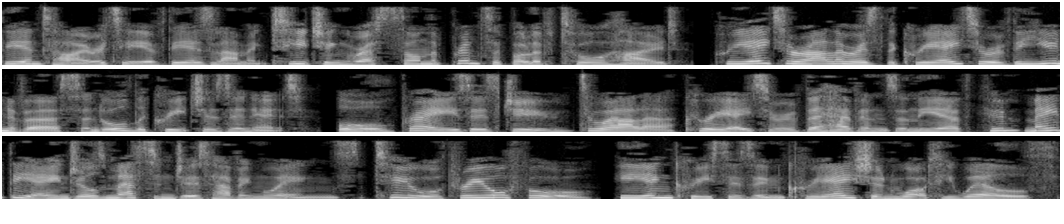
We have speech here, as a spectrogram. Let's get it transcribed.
The entirety of the Islamic teaching rests on the principle of Tawhid. Creator Allah is the creator of the universe and all the creatures in it. All praise is due to Allah, creator of the heavens and the earth, who made the angels messengers having wings, two or three or four. He increases in creation what he wills.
